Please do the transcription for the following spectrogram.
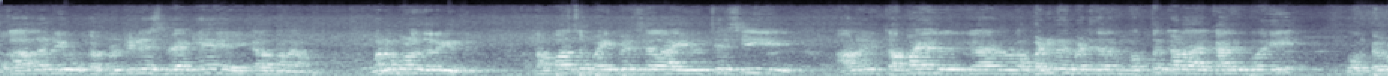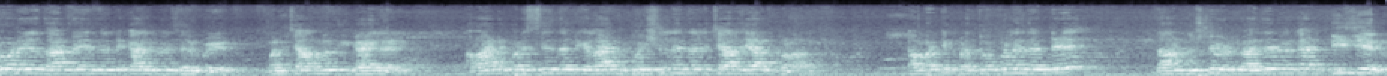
ఒక ఆల్రెడీ ఒక ట్వంటీ డేస్ బ్యాకే ఇక్కడ మనం మనం కూడా జరిగింది. టపాసు పై పెంచారు అవి వచ్చేసి ఆల్రెడీ టపాయిలు బండి మీద పెట్టడానికి మొత్తం కాడ కాలిపోయి ఒక పిల్లవాడు దాంట్లో ఏంటంటే కాలిపోయి సరిపోయాడు మరి చాలా మందికి గాయాలని అలాంటి పరిస్థితి ఏంటంటే ఇలాంటి పొజిషన్లు ఏంటంటే చాలా జాగ్రత్తపడాలి కాబట్టి ప్రతి ఒక్కరు ఏంటంటే దాని దృష్టి పెట్టుకుని అదేవిధంగా డీజేలు.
